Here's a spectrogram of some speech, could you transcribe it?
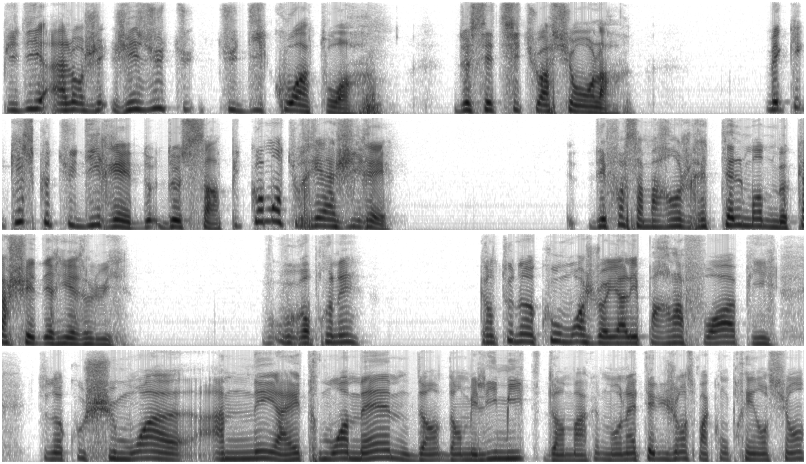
puis dire, alors Jésus, tu dis quoi, toi, de cette situation-là? Mais qu'est-ce que tu dirais de, ça? Puis comment tu réagirais? Des fois, ça m'arrangerait tellement de me cacher derrière lui. Vous, comprenez? Quand tout d'un coup, moi, je dois y aller par la foi, puis tout d'un coup, je suis moi amené à être moi-même dans, mes limites, dans mon intelligence, ma compréhension.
